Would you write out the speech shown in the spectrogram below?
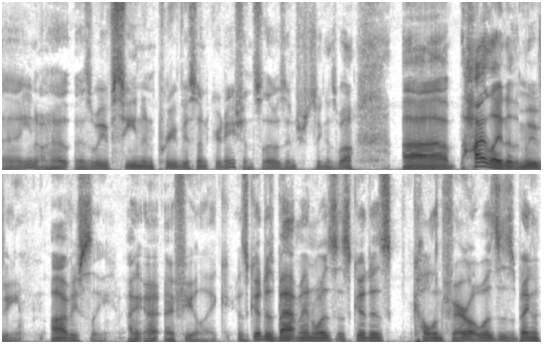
uh, you know as, we've seen in previous incarnations. So that was interesting as well. Uh, highlight of the movie, obviously, I, I, I feel like as good as Batman was, as good as Colin Farrell was as a Penguin,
